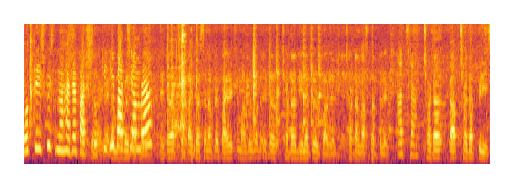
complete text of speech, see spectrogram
বত্রিশ পিস নয় হাজার পাঁচশো কি কি পাচ্ছি আমরা? এটা পাইতেছেন আপনি পাইরেক্স মার্বেল পাথর। এটা ছটা ডিনার প্লেট পাবেন। ছটা নাস্তার প্লেট আচ্ছা। ছটা কাপ ছয়টা পিস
